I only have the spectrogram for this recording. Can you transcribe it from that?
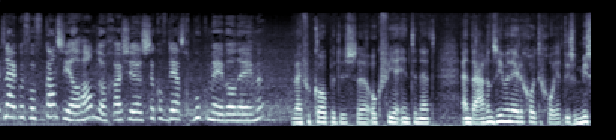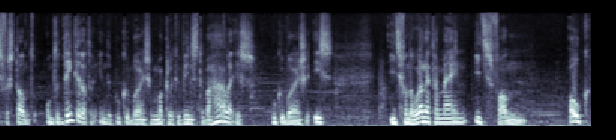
Het lijkt me voor vakantie heel handig als je een stuk of dertig boeken mee wil nemen. Wij verkopen dus uh, ook via internet. En daarin zien we een hele grote groei. Het is een misverstand om te denken dat er in de boekenbranche makkelijke winst te behalen is. De boekenbranche is iets van de lange termijn, iets van ook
